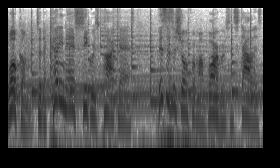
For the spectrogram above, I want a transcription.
Welcome to the Cutting Edge Secrets Podcast. This is a show for my barbers and stylists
